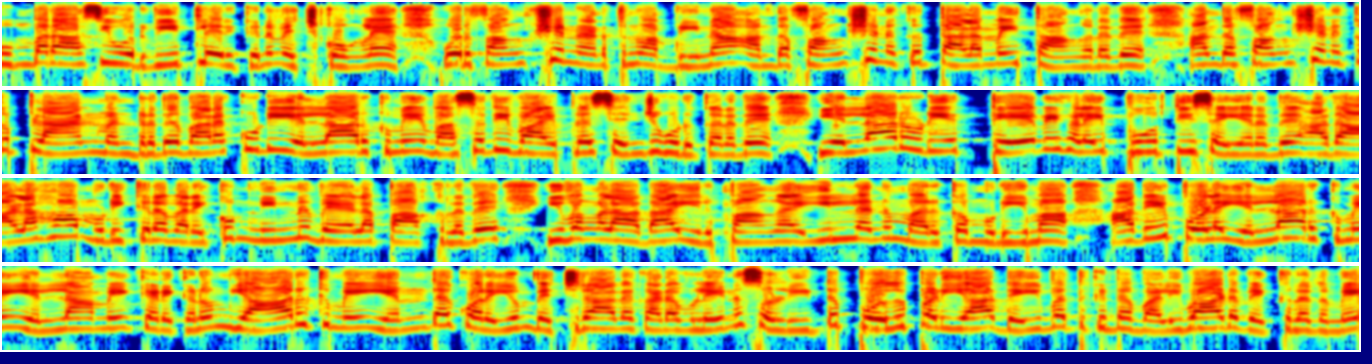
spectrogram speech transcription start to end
கும்பராசி ஒரு வீட்டில் இருக்குன்னு வச்சுக்கோங்களேன். ஒரு ஃபங்க்ஷன் நடத்தணும் அப்படின்னா அந்த ஃபங்க்ஷனுக்கு தலைமை தாங்குறது அந்த ஃபங்க்ஷனுக்கு பிளான் பண்ணுறது வரக்கூடிய எல்லாருக்குமே வசதி வாய்ப்பில் செஞ்சு கொடுக்கறது எல்லாருடைய தேவைகளை பூர்த்தி செய்கிறது அதை அழகாக முடிக்கிற வரைக்கும் நின்று வேலை பார்க்கறது இவங்களா தான் இருப்பாங்க? இல்லைன்னு மறுக்க முடியுமா? அதே போல எல்லாருக்குமே எல்லாமே கிடைக்கணும். யாருக்குமே எந்த குறையும் வச்சிடாத கடவுளேன்னு சொல்லிட்டு பொதுப்படியாக தெய்வத்துக்கிட்ட வழிபாடு வைக்கிறதுமே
